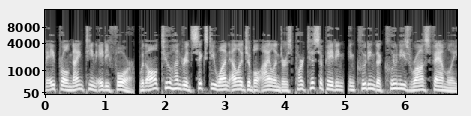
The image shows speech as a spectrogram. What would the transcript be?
April 1984, with all 261 eligible islanders participating, including the Clunies-Ross family,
